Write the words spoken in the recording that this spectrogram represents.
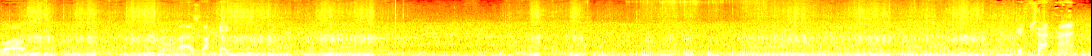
Whoa. Oh, that was lucky. Good track, man.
